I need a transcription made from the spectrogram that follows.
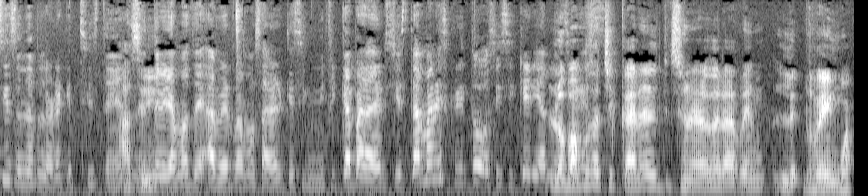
sí es una palabra que existe, ¿eh? ¿Ah, sí? Deberíamos de, a ver, vamos a ver qué significa para ver si está mal escrito o si sí querían Lo vamos a checar en el diccionario de la ren- le- rengua.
